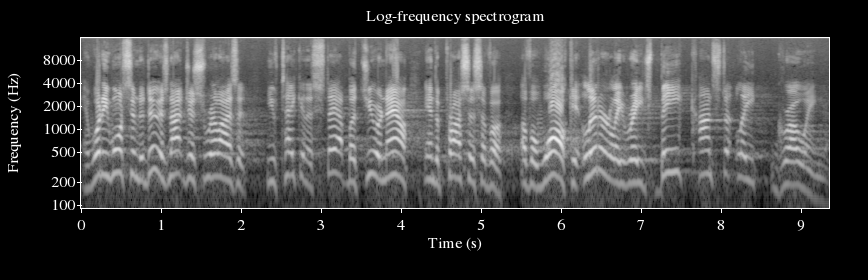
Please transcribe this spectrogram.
And what he wants them to do is not just realize that you've taken a step, but you are now in the process of a, of a walk. It literally reads, Be constantly growing.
